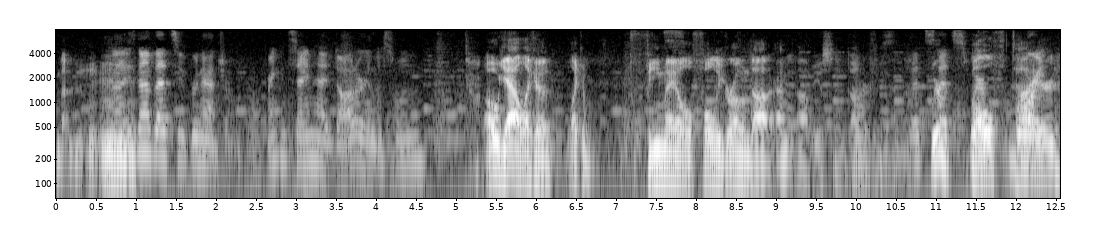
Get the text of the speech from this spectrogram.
No, mm. he's not that supernatural. Frankenstein had a daughter in this one. Oh yeah, like a like a female, fully grown daughter. I mean, obviously, daughter female. That's, We're that's both boring- tired.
